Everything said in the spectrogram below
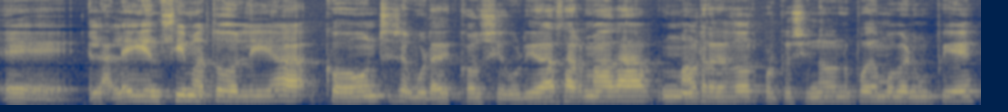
eh, la ley encima todo el día, con, segura- con seguridad armada alrededor, porque si no, no pueden mover un pie.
